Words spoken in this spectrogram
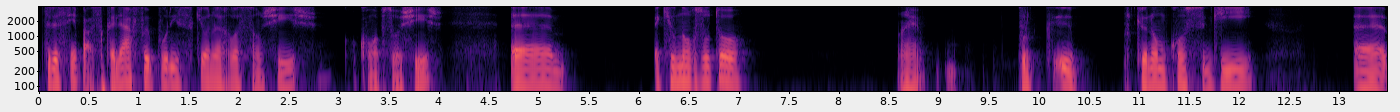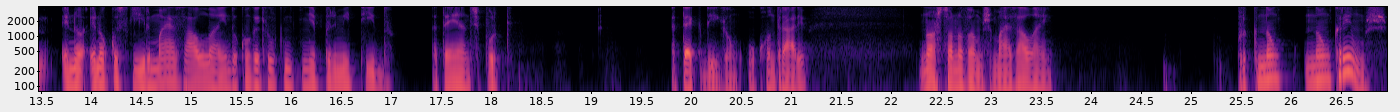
dizer assim: pá, se calhar foi por isso que eu, na relação X, com a pessoa X, uh, aquilo não resultou. Não é? Porque, porque eu não me consegui. Uh, eu, não, eu não consegui ir mais além do que aquilo que me tinha permitido até antes, porque até que digam o contrário, nós só não vamos mais além porque não, não queremos.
